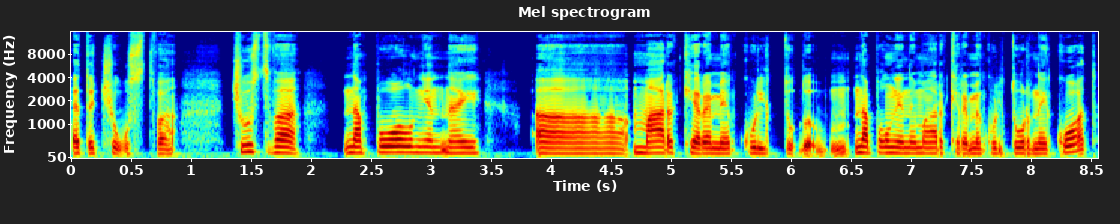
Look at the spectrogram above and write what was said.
это чувство. Чувство наполненной а, маркерами культу... наполненный маркерами культурный код,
